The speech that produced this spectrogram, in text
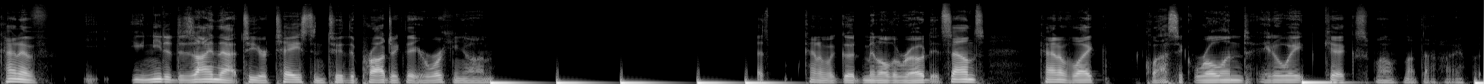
kind of you need to design that to your taste and to the project that you're working on. Kind of a good middle of the road. It sounds kind of like classic Roland 808 kicks. Well, not that high, but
